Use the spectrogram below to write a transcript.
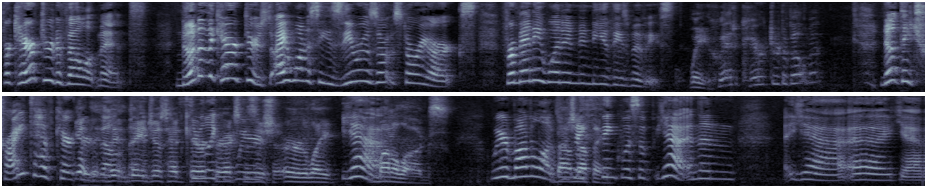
for character development. None of the characters. I want to see zero story arcs from anyone in any of these movies. Wait, who had character development? No, they tried to have character Yeah, they, development. they just had character like, weird- exposition or like Yeah. monologues. Weird monologues, About which nothing. I think was a yeah, and then yeah, uh, yeah,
